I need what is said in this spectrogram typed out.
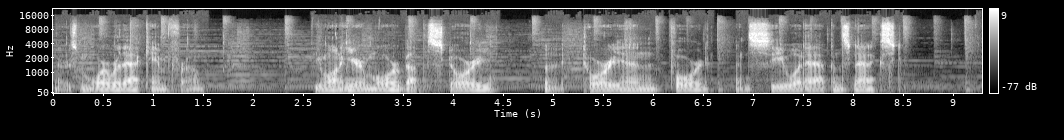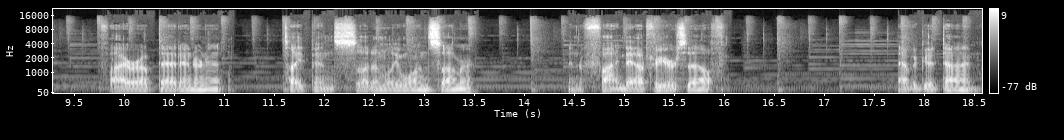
there's more where that came from. If you want to hear more about the story of Victoria and Ford and see what happens next, fire up that internet, type in suddenly one summer, and find out for yourself. Have a good time.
